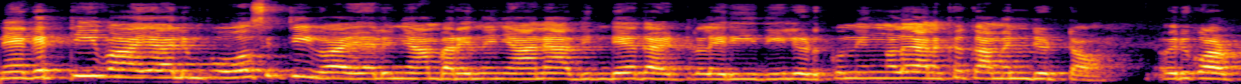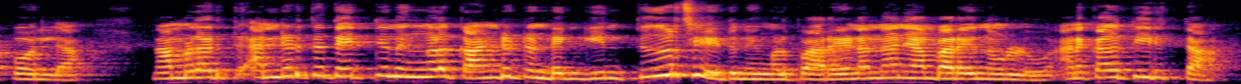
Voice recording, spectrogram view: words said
നെഗറ്റീവ് ആയാലും പോസിറ്റീവ് ആയാലും ഞാൻ പറയുന്നത് ഞാൻ അതിന്റേതായിട്ടുള്ള രീതിയിൽ എടുക്കും. നിങ്ങൾ എനിക്ക് കമന്റ് ഇട്ടോ? ഒരു കുഴപ്പമില്ല. നമ്മളടുത്ത് എന്റെ അടുത്ത് തെറ്റ് നിങ്ങൾ കണ്ടിട്ടുണ്ടെങ്കിൽ തീർച്ചയായിട്ടും നിങ്ങൾ പറയണമെന്നാണ് ഞാൻ പറയുന്നുള്ളൂ. എനിക്കത് തിരുത്താം.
